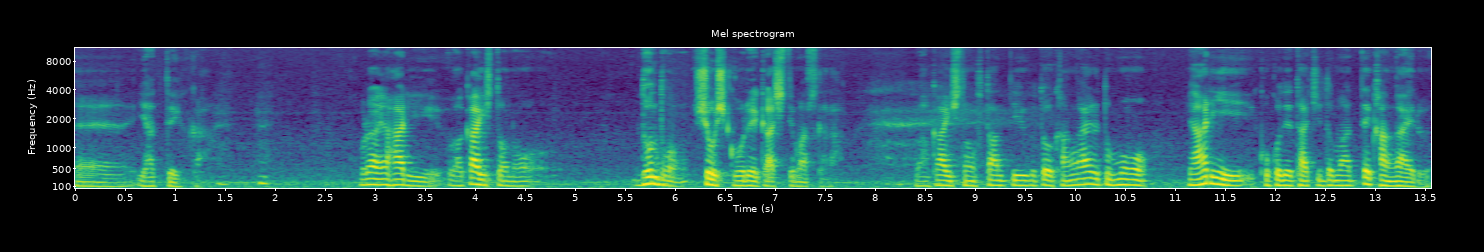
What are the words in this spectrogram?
えー、やっていくか。これはやはり若い人のどんどん少子高齢化してますから若い人の負担っていうことを考えるともうやはりここで立ち止まって考える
